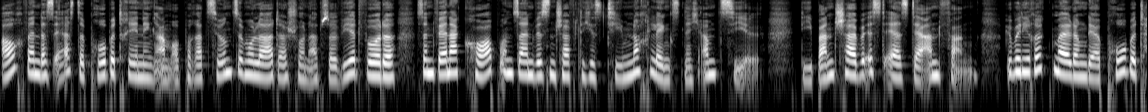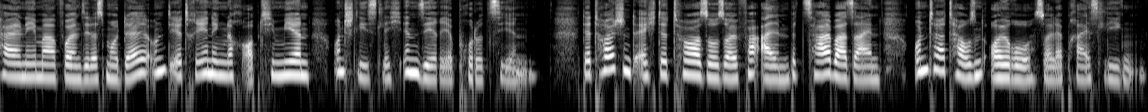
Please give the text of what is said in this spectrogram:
Auch wenn das erste Probetraining am Operationssimulator schon absolviert wurde, sind Werner Korb und sein wissenschaftliches Team noch längst nicht am Ziel. Die Bandscheibe ist erst der Anfang. Über die Rückmeldung der Probeteilnehmer wollen sie das Modell und ihr Training noch optimieren und schließlich in Serie produzieren. Der täuschend echte Torso soll vor allem bezahlbar sein. Unter 1000 Euro soll der Preis liegen.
